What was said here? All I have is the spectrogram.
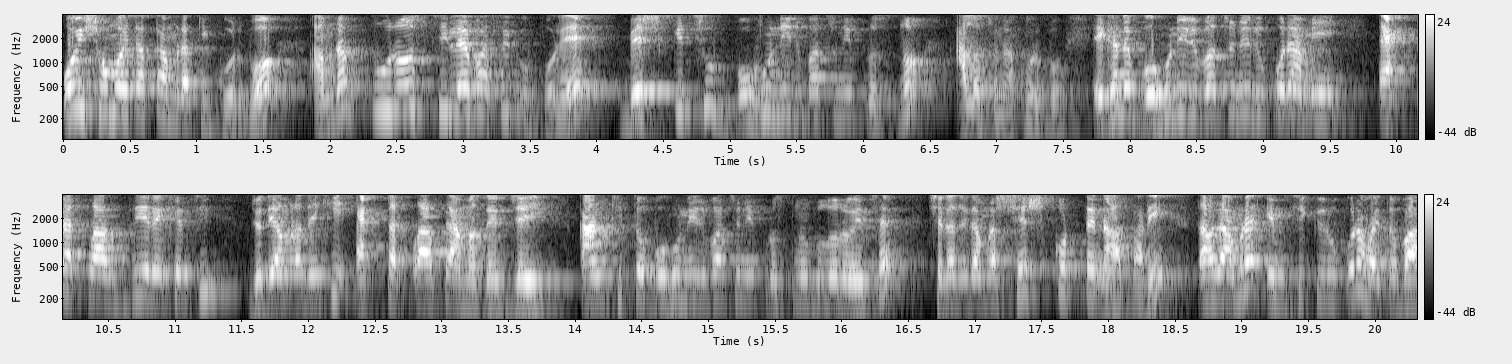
ওই সময়টাতে আমরা কি করব? আমরা পুরো সিলেবাসের উপরে বেশ কিছু বহু নির্বাচনী প্রশ্ন আলোচনা করব। এখানে বহু নির্বাচনের উপরে আমি একটা ক্লাস দিয়ে রেখেছি। যদি আমরা দেখি একটা ক্লাসে আমাদের যেই কাঙ্ক্ষিত বহু নির্বাচনী প্রশ্নগুলো রয়েছে, সেটা যদি আমরা শেষ করতে না পারি, তাহলে আমরা এমসিকিউর উপরে হয়তো বা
